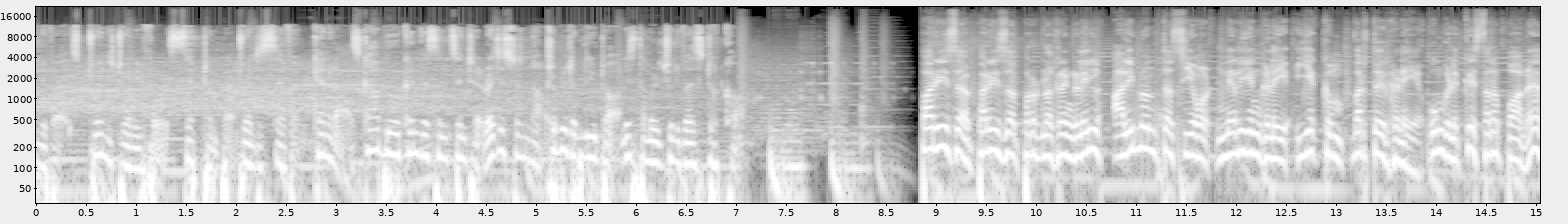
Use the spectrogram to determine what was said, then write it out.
21st, 2024, September 27, Canada Scarborough Convention Centre. Register now www.missthamiluniverse.com. Paris Paris பெருநகரங்களில் அலிமெண்டசியோன் நிலையங்களை இயக்கும் வர்த்தகர்களே உங்களுக்கு சிறப்பான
